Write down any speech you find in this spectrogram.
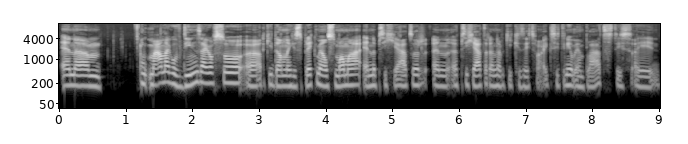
En ehm, maandag of dinsdag of zo eh, had ik dan een gesprek met ons mama en de psychiater. En een psychiater, en dan heb ik gezegd van, ik zit hier niet op mijn plaats. Het is, allee,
